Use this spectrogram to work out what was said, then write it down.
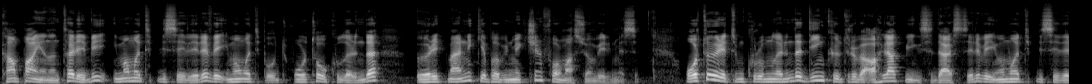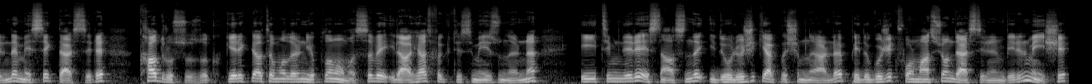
kampanyanın talebi İmam Hatip liseleri ve İmam Hatip ortaokullarında öğretmenlik yapabilmek için formasyon verilmesi. Orta öğretim kurumlarında din kültürü ve ahlak bilgisi dersleri ve İmam Hatip liselerinde meslek dersleri, kadrosuzluk, gerekli atamaların yapılamaması ve ilahiyat fakültesi mezunlarına eğitimleri esnasında ideolojik yaklaşımlarla pedagojik formasyon derslerinin verilmeyişi,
